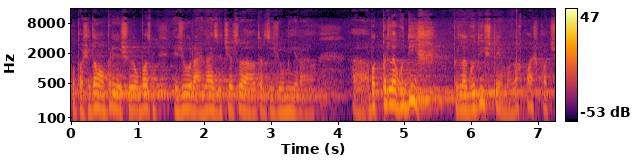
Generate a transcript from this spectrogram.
pa, pa še doma prideš ob 8, je že ura 11 večer, so otroci že umirajo. Uh, ampak prilagodiš, prilagodiš temu, lahko imaš pač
